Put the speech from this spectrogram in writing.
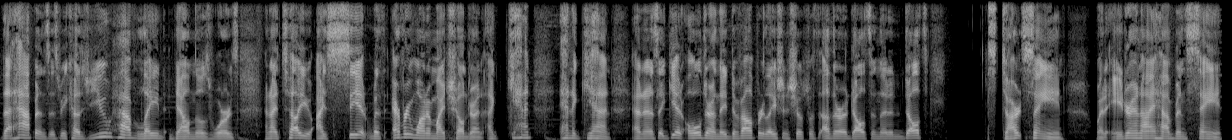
that happens is because you have laid down those words. And I tell you, I see it with every one of my children again and again. And as they get older and they develop relationships with other adults, and the adults start saying what Adrian and I have been saying,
